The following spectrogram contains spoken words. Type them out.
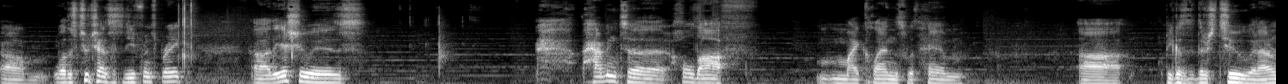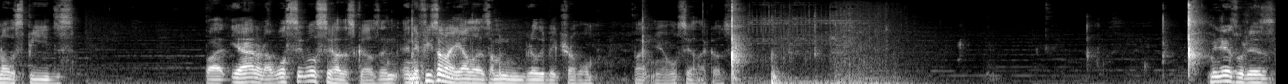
Um, well, there's two chances to defense break. Uh, the issue is having to hold off my cleanse with him uh, because there's two and I don't know the speeds. But yeah, I don't know. We'll see. We'll see how this goes. And and if he's on Ayelas, I'm in really big trouble. But yeah, we'll see how that goes. I mean, it is what it is.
